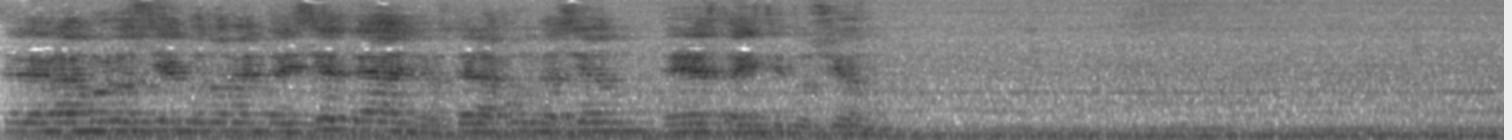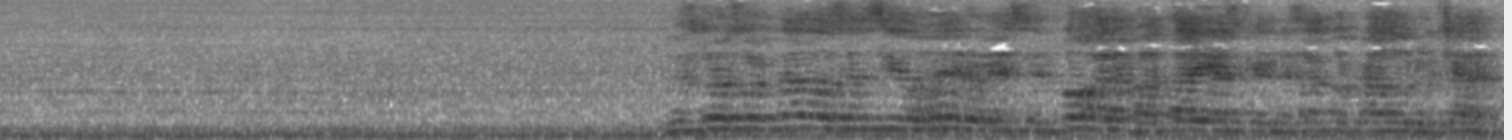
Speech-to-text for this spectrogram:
Celebramos los 197 años de la fundación de esta institución. Nuestros soldados han sido héroes en todas las batallas que les ha tocado luchar.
